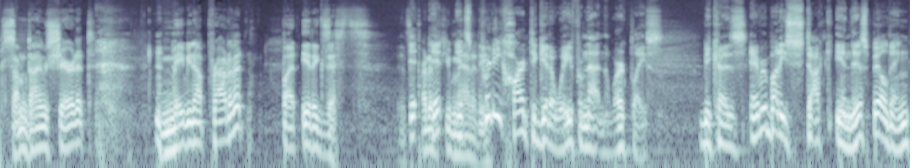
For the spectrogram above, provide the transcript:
I've sometimes shared it. Maybe not proud of it, but it exists. It's It- part of it- humanity. It's pretty hard to get away from that in the workplace because everybody's stuck in this building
